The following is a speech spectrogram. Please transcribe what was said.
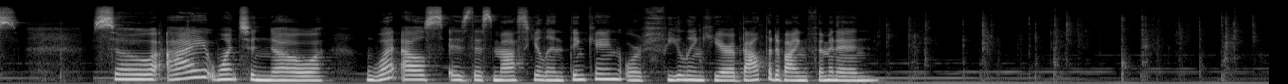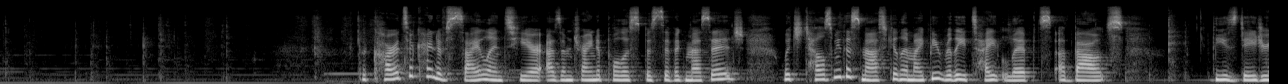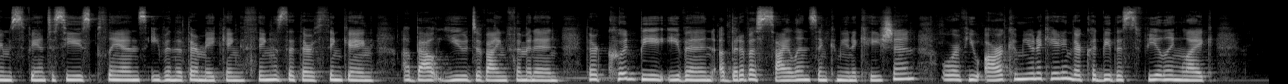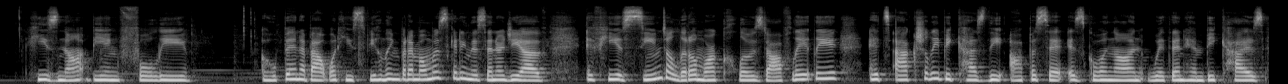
So I want to know what else is this masculine thinking or feeling here about the divine feminine? The cards are kind of silent here as I'm trying to pull a specific message, which tells me this masculine might be really tight lipped about these daydreams, fantasies, plans, even that they're making, things that they're thinking about you, divine feminine. There could be even a bit of a silence in communication, or if you are communicating, there could be this feeling like he's not being fully open about what he's feeling, but I'm almost getting this energy of if he has seemed a little more closed off lately, it's actually because the opposite is going on within him because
